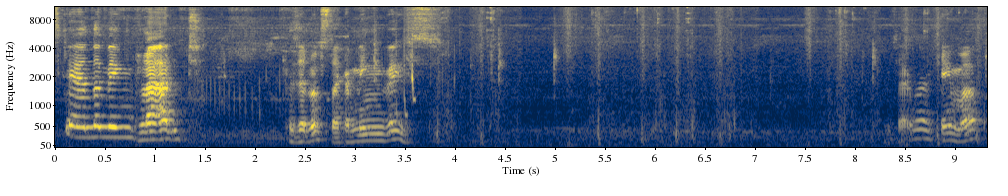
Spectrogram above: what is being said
Scan the Ming plant. Because it looks like a Ming vase. Is that where it came up?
